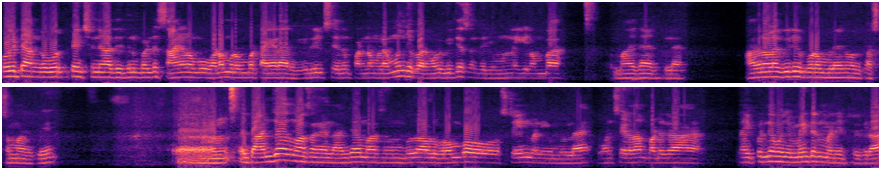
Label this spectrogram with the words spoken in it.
போயிட்டு அங்கே ஒர்க் டென்ஷன் அது இதுன்னு பண்ணிட்டு சாயங்காலம் ரொம்ப உடம்பு ரொம்ப டயர்டாக இருக்குது ரீல்ஸ் எதுவும் பண்ண முடியல. மூஞ்சி பாருங்க உங்களுக்கு வித்தியாசம் தெரியும். முன்னைக்கு ரொம்ப மாதிரி தான் இருக்குல்ல. அதனால வீடியோ போட முடியலன்னு ஒரு கஷ்டமாக இருக்குது இப்போ அஞ்சாவது மாதங்க இந்த அஞ்சாவது மாதம் போது அவளுக்கு ரொம்ப ஸ்ட்ரெயின் பண்ணிக்க முடியல. ஒன் சைடு தான் படுக்கிறா. நான் இப்போ இருந்தே கொஞ்சம் மெயின்டைன் பண்ணிட்டு இருக்கிறா.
